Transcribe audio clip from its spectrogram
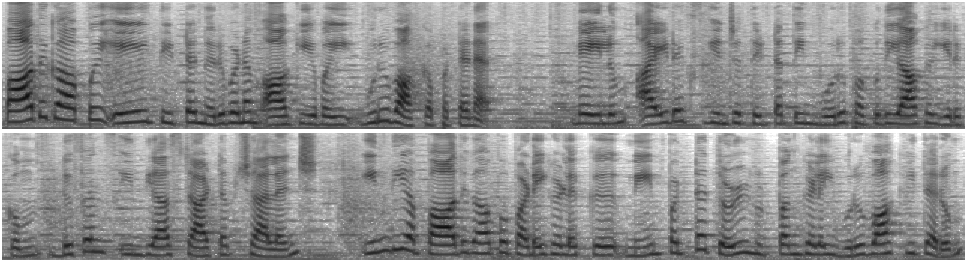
பாதுகாப்பு ஏஐ திட்ட நிறுவனம் ஆகியவை உருவாக்கப்பட்டன. மேலும் ஐடெக்ஸ் என்ற திட்டத்தின் ஒரு பகுதியாக இருக்கும் டிஃபென்ஸ் இந்தியா ஸ்டார்ட் அப் சேலஞ்ச் இந்திய பாதுகாப்பு படைகளுக்கு மேம்பட்ட தொழில்நுட்பங்களை உருவாக்கி தரும்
